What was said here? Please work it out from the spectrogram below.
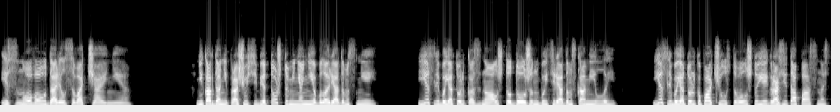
и снова ударился в отчаяние. Никогда не прощу себе то, что меня не было рядом с ней. Если бы я только знал, что должен быть рядом с Камиллой, если бы я только почувствовал, что ей грозит опасность.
